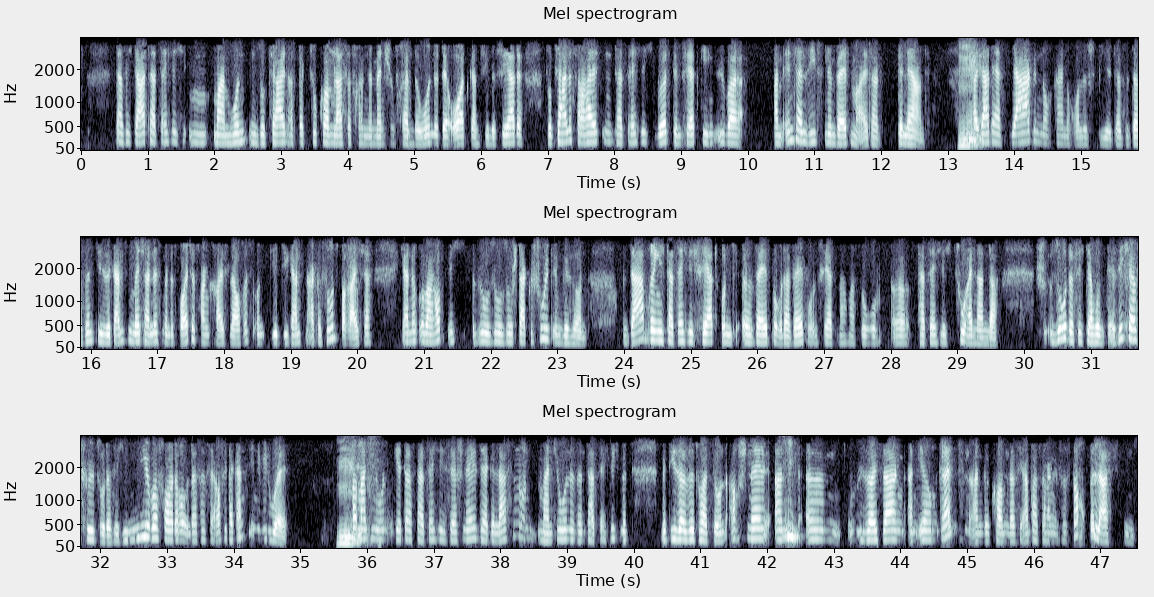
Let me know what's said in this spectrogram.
dass ich da tatsächlich meinem Hund einen sozialen Aspekt zukommen lasse, fremde Menschen, fremde Hunde, der Ort, ganz viele Pferde. Soziales Verhalten tatsächlich wird dem Pferd gegenüber am intensivsten im Welpenalter gelernt. Mhm. Weil da das Jagen noch keine Rolle spielt. Das, das sind diese ganzen Mechanismen des Beutefangkreislaufes und die, die ganzen Aggressionsbereiche ja noch überhaupt nicht so, so, so stark geschult im Gehirn. Und da bringe ich tatsächlich Pferd und äh, Welpe oder Welpe und Pferd nochmal so äh, tatsächlich zueinander so, dass sich der Hund sehr sicher fühlt, so dass ich ihn nie überfordere und das ist ja auch wieder ganz individuell. Mhm. Bei manchen Hunden geht das tatsächlich sehr schnell, sehr gelassen und manche Hunde sind tatsächlich mit mit dieser Situation auch schnell an, ähm, wie soll ich sagen, an ihren Grenzen angekommen, dass sie einfach sagen, es ist doch belastend.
